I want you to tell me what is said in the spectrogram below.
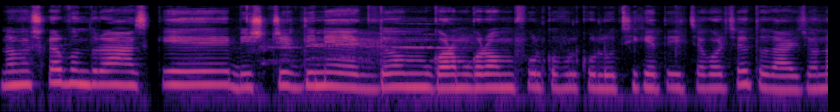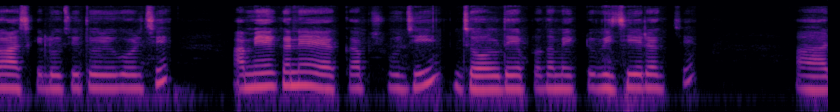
নমস্কার বন্ধুরা, আজকে বৃষ্টির দিনে একদম গরম গরম ফুলকো ফুলকো লুচি খেতে ইচ্ছা করছে, তো তার জন্য আজকে লুচি তৈরি করছি। আমি এখানে এক কাপ সুজি, জল দিয়ে প্রথমে একটু ভিজিয়ে রাখছি। আর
